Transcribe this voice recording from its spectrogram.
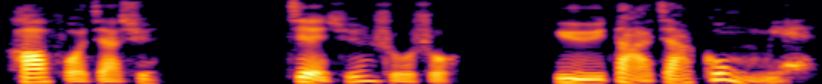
哈佛家训，建勋叔叔与大家共勉。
